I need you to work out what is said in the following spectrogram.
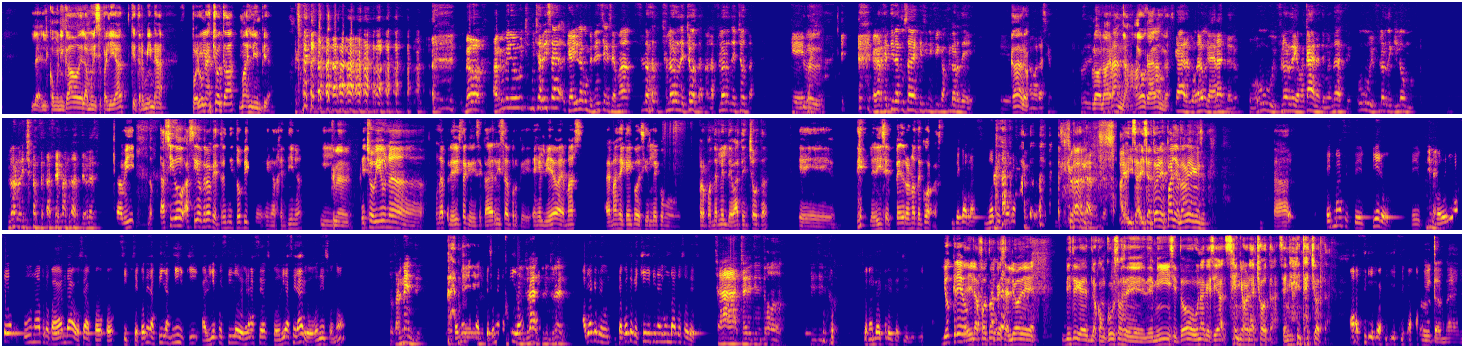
la- el comunicado de la municipalidad que termina por una chota más limpia. no, a mí me dio much- mucha risa que hay una competencia que se llama Flor, Flor de Chota, ¿no? La Flor de Chota. Que bueno, en Argentina tú sabes qué significa flor de. eh, Claro. ¿no? Entonces, Lo, lo agranda, algo que agranda. Claro, como algo que agranda, ¿no? Como, uy, flor de Gamacana te mandaste. Uy, flor de Quilombo. Flor de Chota te mandaste, Horacio. A mí, no, ha sido, ha sido creo que trending topic en Argentina y Claro. de hecho vi una, una periodista que se cae de risa porque en el video además, además de Keiko decirle como proponerle el debate en Chota, eh, le dice Pedro no te corras. No te corras, no te corras. Claro. Ay, y, sa- y saltó en España también eso. Ah, Es más, este, Piero, eh, podría ser una propaganda, o sea, o- o si se pone las pilas Milky al viejo estilo de Brazzers, podría hacer algo con eso, ¿no? Totalmente. Totalmente, cuando te Cultural, cultural. habría que preguntar, te apuesto que Chile tiene algún dato sobre eso. Ya, Chile tiene todo. Chile tiene todo. Lo mandé al frente a Chile, sí. Yo creo. Ahí la foto que salió de. Viste que los concursos de, de Miss y todo, una que decía señora Chota, señorita Chota. Ah, sí, buenísima. Puta madre.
